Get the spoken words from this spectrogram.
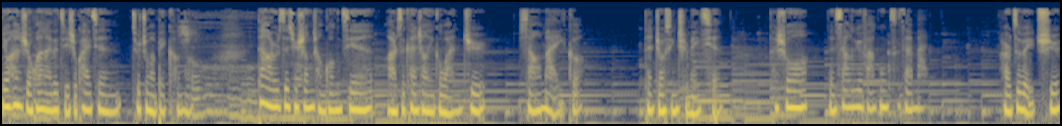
用汗水换来的几十块钱就这么被坑了。带儿子去商场逛街，儿子看上一个玩具，想要买一个。但周星驰没钱，他说等下个月发工资再买。儿子委屈，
